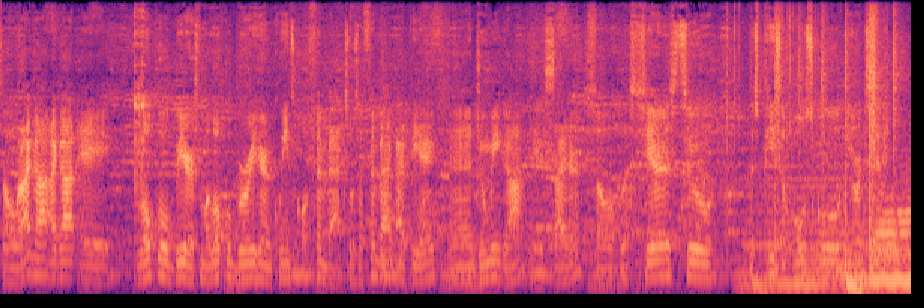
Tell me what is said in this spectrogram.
So what I got, I got a local beer. It's from a local brewery here in Queens called Finback. So it's a Finback IPA. And Jumi got a cider. So let's cheers to this piece of old school New York City.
